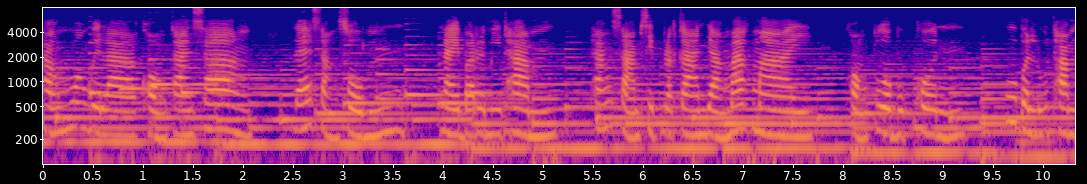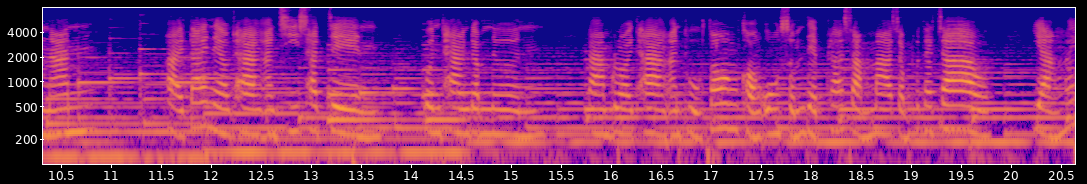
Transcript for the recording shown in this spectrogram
ทั้งห่วงเวลาของการสร้าง และสังสมในบารมีธรรมทั้ง 30 ประการอย่างมากมายของตัวบุคคล ผู้บรรลุธรรมนั้น ภายใต้แนวทางอันชี้ชัดเจน บนทางดำเนิน ตามรอยทางอันถูกต้องขององค์สมเด็จพระสัมมาสัมพุทธเจ้า อย่างไม่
